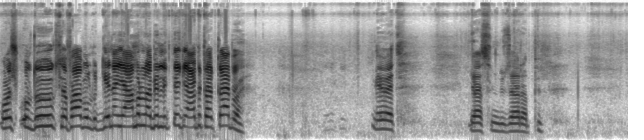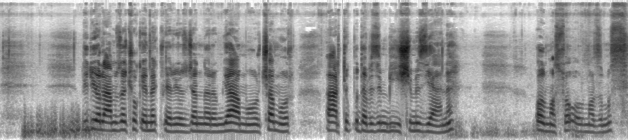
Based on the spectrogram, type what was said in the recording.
Hoş bulduk, sefa bulduk. Gene yağmurla birlikte geldik Hakkı abi. Evet. Yağsın güzel Rabbim. Videolarımıza çok emek veriyoruz canlarım. Yağmur, çamur. Artık bu da bizim bir işimiz yani. Olmazsa olmazımız.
